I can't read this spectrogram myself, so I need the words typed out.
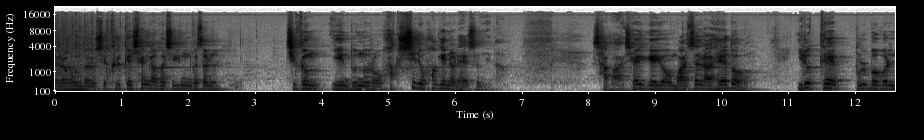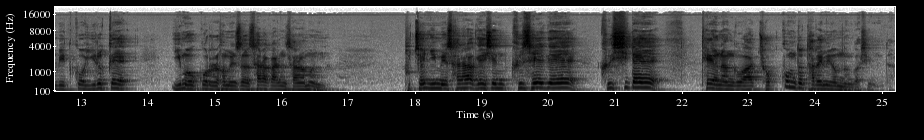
여러분도 역시 그렇게 생각하신 것을 지금 이 눈으로 확실히 확인을 했습니다. 사바 세계요 말세라 해도 이렇게 불법을 믿고 이렇게 이목구를 하면서 살아가는 사람은 부처님이 살아계신 그 세계에 그 시대에 태어난 것과 조금도 다름이 없는 것입니다.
